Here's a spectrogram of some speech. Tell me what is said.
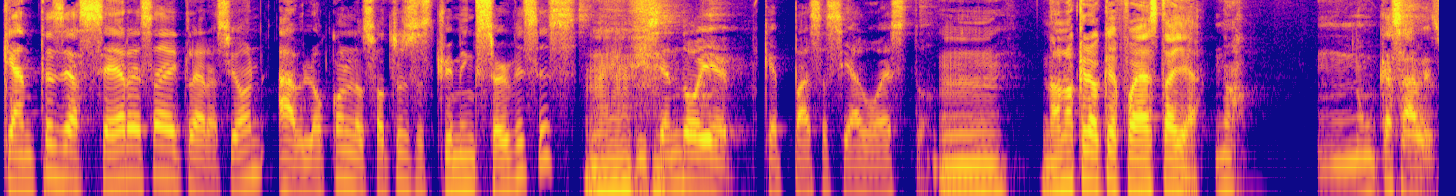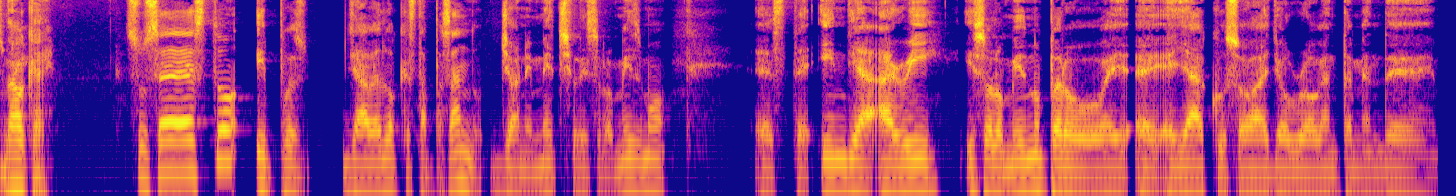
que antes de hacer esa declaración habló con los otros streaming services diciendo, oye, ¿qué pasa si hago esto? Mm, no, no creo que fue hasta allá. No, nunca sabes. güey. Ok. Sucede esto y pues ya ves lo que está pasando. Johnny Mitchell hizo lo mismo. Este, India Ari hizo lo mismo, pero e- e- ella acusó a Joe Rogan también de,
